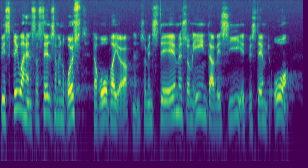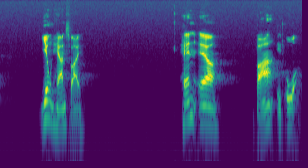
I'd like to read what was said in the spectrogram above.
beskriver han sig selv som en røst, der råber i ørkenen, som en stemme, som en, der vil sige et bestemt ord, jævn Herrens vej. Han er bare et ord.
